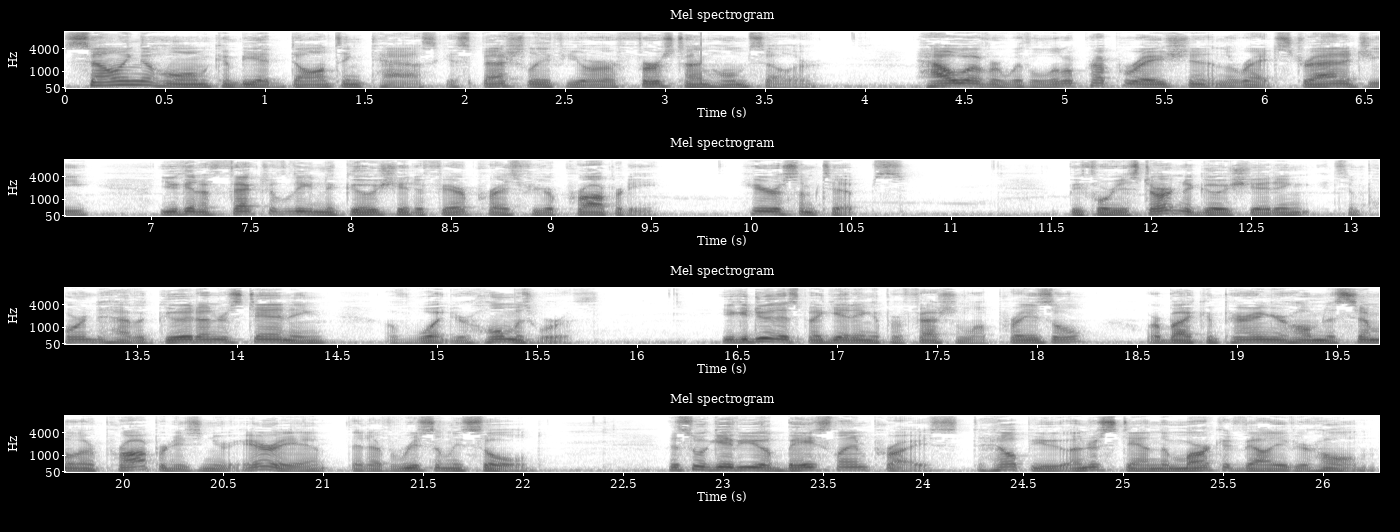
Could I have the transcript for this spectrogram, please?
Selling a home can be a daunting task, especially if you are a first-time home seller. However, with a little preparation and the right strategy, you can effectively negotiate a fair price for your property. Here are some tips. Before you start negotiating, it's important to have a good understanding of what your home is worth. You can do this by getting a professional appraisal or by comparing your home to similar properties in your area that have recently sold. This will give you a baseline price to help you understand the market value of your home.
